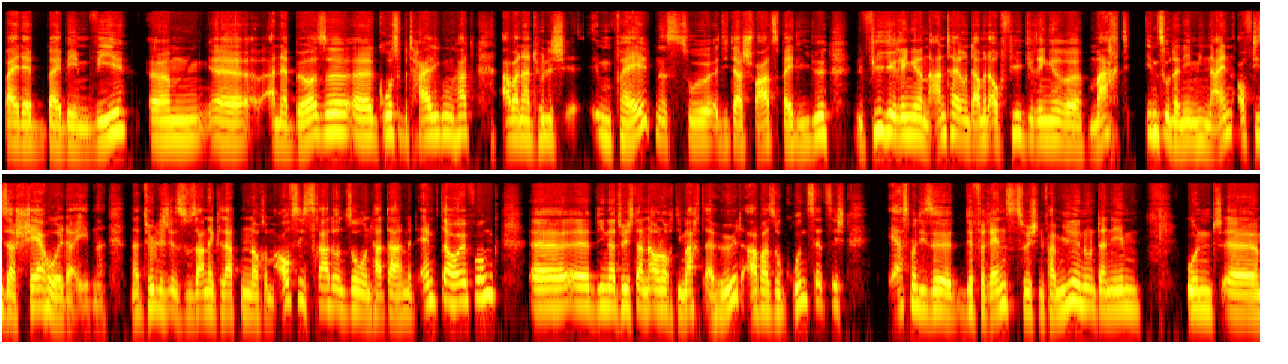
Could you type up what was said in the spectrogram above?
bei der bei BMW ähm, äh, an der Börse äh, große Beteiligung hat, aber natürlich im Verhältnis zu Dieter Schwarz bei Lidl einen viel geringeren Anteil und damit auch viel geringere Macht ins Unternehmen hinein auf dieser Shareholder-Ebene. Natürlich ist Susanne Glatten noch im Aufsichtsrat und so und hat da mit Ämterhäufung, äh, die natürlich dann auch noch die Macht erhöht, aber so grundsätzlich erstmal diese Differenz zwischen Familienunternehmen und äh,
